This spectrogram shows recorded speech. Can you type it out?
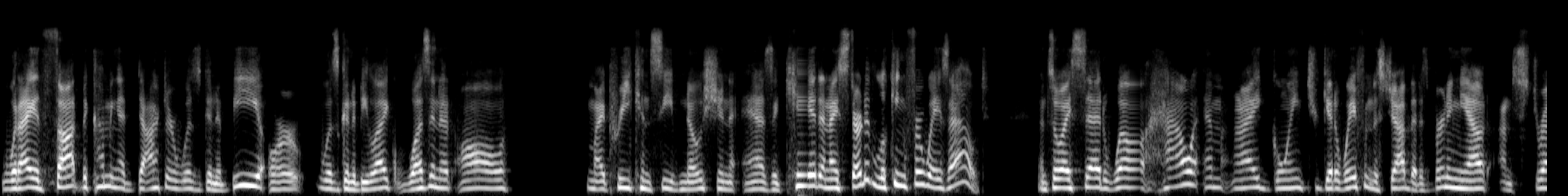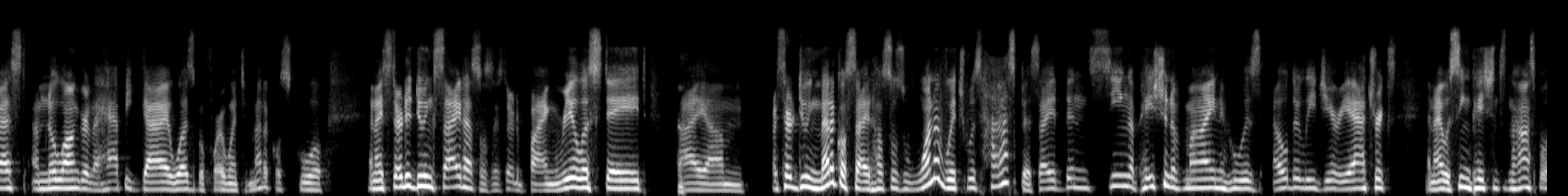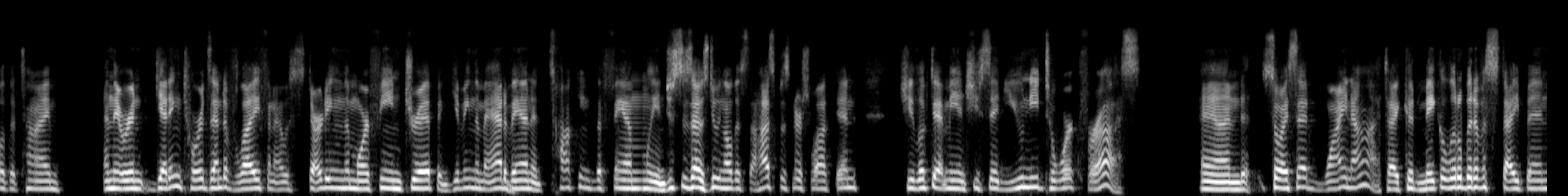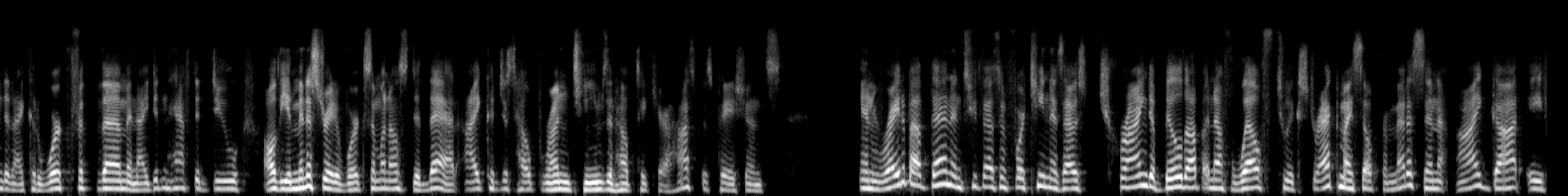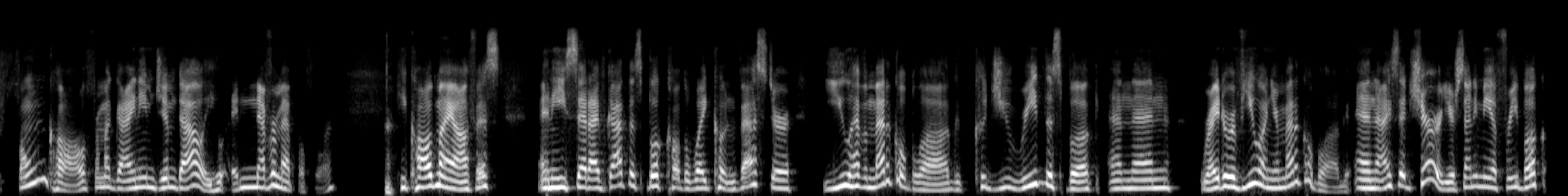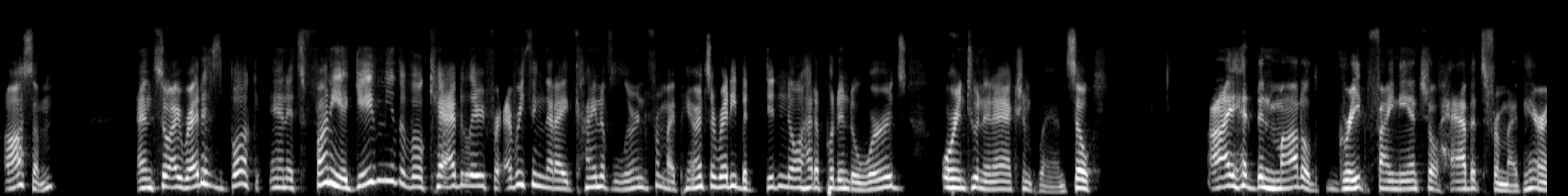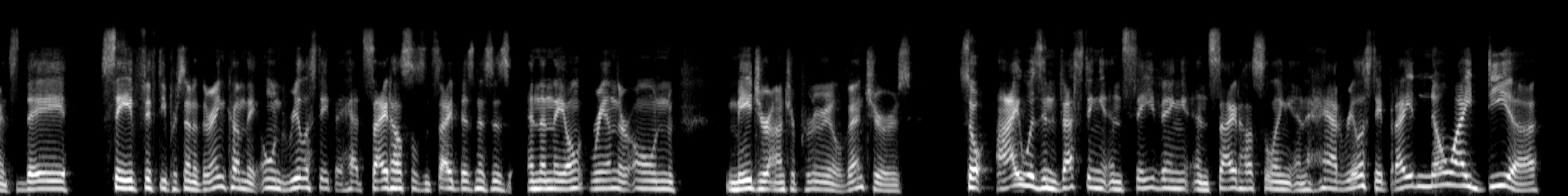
What I had thought becoming a doctor was going to be or was going to be like wasn't at all my preconceived notion as a kid. And I started looking for ways out. And so I said, well, how am I going to get away from this job that is burning me out? I'm stressed. I'm no longer the happy guy I was before I went to medical school. And I started doing side hustles. I started buying real estate. I um, I started doing medical side hustles, one of which was hospice. I had been seeing a patient of mine who was elderly geriatrics, and I was seeing patients in the hospital at the time, and they were getting towards end of life. And I was starting the morphine drip and giving them mm. Ativan and talking to the family. And just as I was doing all this, the hospice nurse walked in. She looked at me and she said, You need to work for us. And so I said, why not? I could make a little bit of a stipend and I could work for them and I didn't have to do all the administrative work. Someone else did that. I could just help run teams and help take care of hospice patients. And right about then in 2014, as I was trying to build up enough wealth to extract myself from medicine, I got a phone call from a guy named Jim Dahle, who I'd never met before. He called my office and he said, I've got this book called The White Coat Investor. You have a medical blog. Could you read this book and then write a review on your medical blog? And I said, Sure. You're sending me a free book. Awesome. And so I read his book, and it's funny. It gave me the vocabulary for everything that I kind of learned from my parents already, but didn't know how to put into words or into an action plan. So I had been modeled great financial habits from my parents. They saved 50% of their income. They owned real estate. They had side hustles and side businesses, and then they ran their own major entrepreneurial ventures. So I was investing and saving and side hustling and had real estate, but I had no idea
